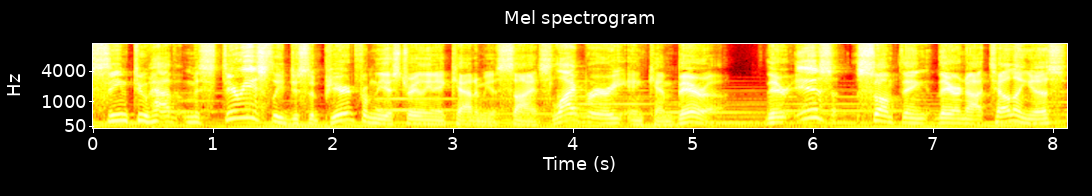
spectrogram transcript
seem to have mysteriously disappeared from the Australian Academy of Science Library in Canberra. There is something they are not telling us.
